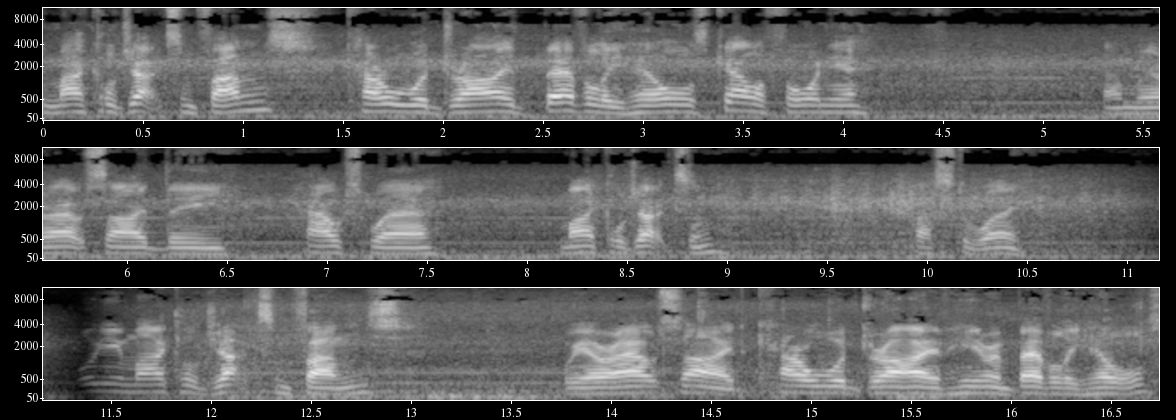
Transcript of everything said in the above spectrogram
Michael Jackson fans, Carolwood Drive, Beverly Hills, California. And we're outside the house where Michael Jackson passed away. All you Michael Jackson fans, we are outside Carolwood Drive here in Beverly Hills.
